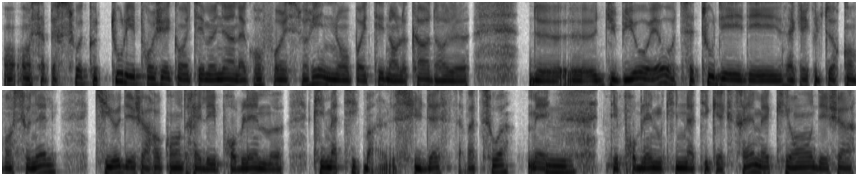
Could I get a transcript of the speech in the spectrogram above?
on, on s'aperçoit que tous les projets qui ont été menés en agroforesterie n'ont pas été dans le cadre de, euh, du bio et autres. C'est tous des, agriculteurs conventionnels qui, eux, déjà rencontraient les problèmes climatiques. le sud-est, ça va de soi, mais mm. des problèmes climatiques extrêmes et qui ont déjà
